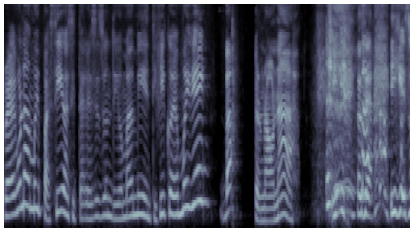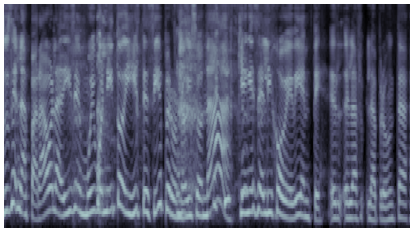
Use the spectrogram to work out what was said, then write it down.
pero hay algunas muy pasivas y tal vez es donde yo más me identifico de muy bien, va, pero no hago nada. Y, o sea, y Jesús en la parábola dice, muy bonito, dijiste sí, pero no hizo nada. ¿Quién es el hijo obediente? Es la, la pregunta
